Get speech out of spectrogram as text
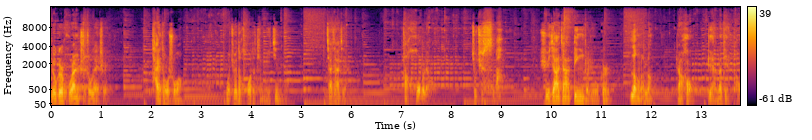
刘根忽然止住泪水，抬头说：“我觉得活得挺没劲的，佳佳姐，咱活不了，就去死吧。”徐佳佳盯着刘根，愣了愣，然后点了点头。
